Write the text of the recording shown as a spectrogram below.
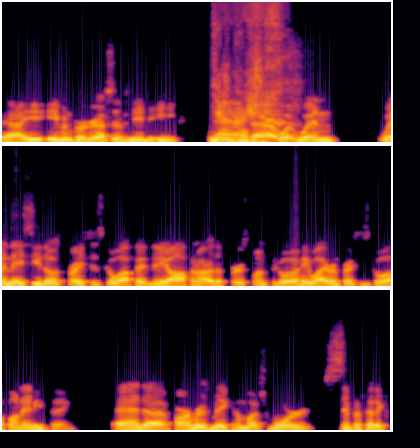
Yeah, even progressives need to eat. Yeah, and right. uh, when when they see those prices go up, they, they, often are the first ones to go haywire when prices go up on anything. And uh, farmers make a much more sympathetic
